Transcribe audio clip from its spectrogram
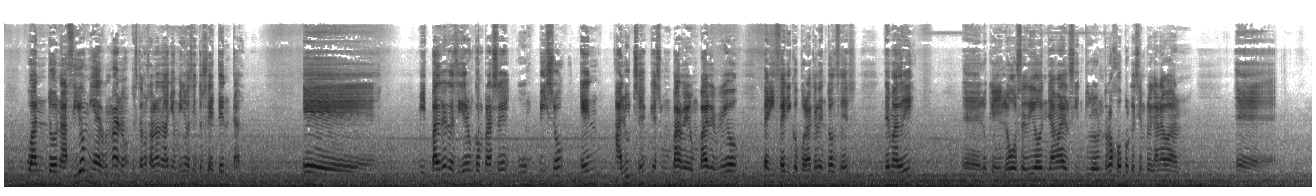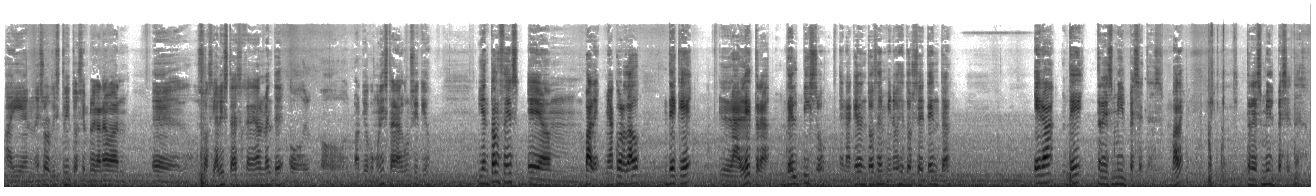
cuando nació mi hermano, estamos hablando del año 1970, eh, mis padres decidieron comprarse un piso en Aluche, que es un barrio, un barrio periférico por aquel entonces de Madrid, eh, lo que luego se dio en llamar el cinturón rojo, porque siempre ganaban eh, ahí en esos distritos, siempre ganaban eh, socialistas generalmente, o el, Partido Comunista en algún sitio. Y entonces, um, vale, me he acordado de que la letra del piso, en aquel entonces, 1970, era de 3.000 pesetas, ¿vale? 3.000 pesetas.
